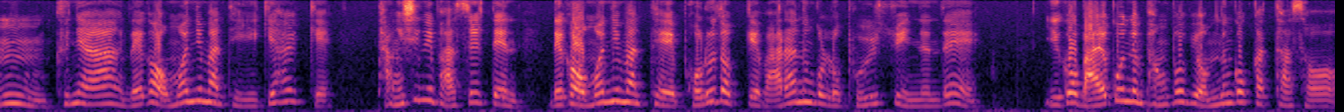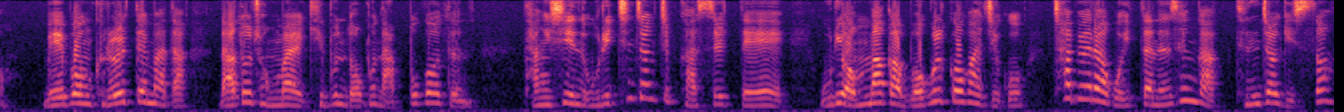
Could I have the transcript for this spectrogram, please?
음, 그냥 내가 어머님한테 얘기할게. 당신이 봤을 땐 내가 어머님한테 버릇없게 말하는 걸로 보일 수 있는데, 이거 말고는 방법이 없는 것 같아서 매번 그럴 때마다 나도 정말 기분 너무 나쁘거든. 당신 우리 친정집 갔을 때 우리 엄마가 먹을 거 가지고 차별하고 있다는 생각 든 적 있어?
